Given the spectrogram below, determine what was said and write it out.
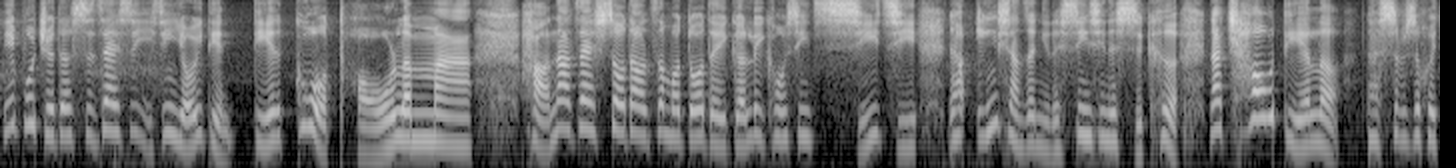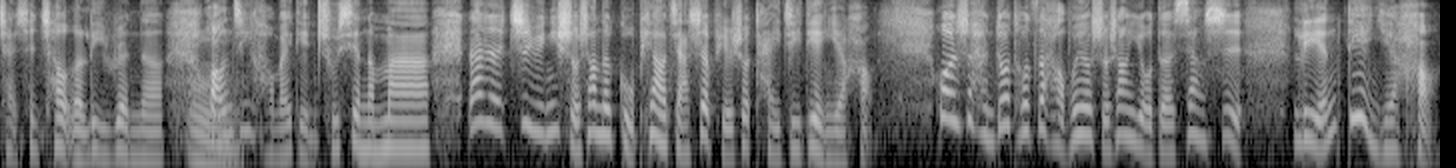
你不觉得实在是已经有一点跌过头了吗？好，那在受到这么多的一个利空性袭击，然后影响着你的信心的时刻，那超跌了，那是不是会产生超额利润呢？黄金好买点出现了吗？那至于你手上的股票，假设比如说台积电也好，或者是很多投资好朋友手上有的像是联电也好，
